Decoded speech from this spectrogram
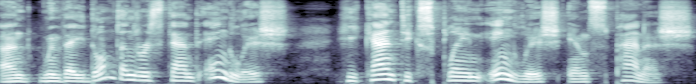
And when they don't understand English, he can't explain English in Spanish.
